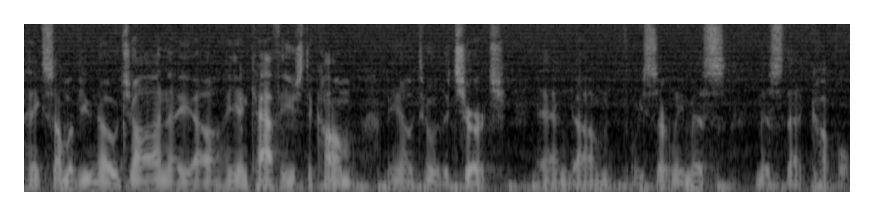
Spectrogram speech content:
I think some of you know John. Uh, he and Kathy used to come, you know, to the church, and um, we certainly miss miss that couple.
